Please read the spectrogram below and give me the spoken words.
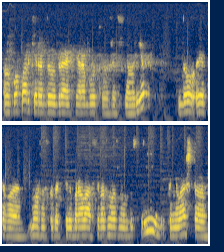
В аквапарке Родео Драйв я работаю уже 7 лет. До этого, можно сказать, перебрала всевозможные индустрии и поняла, что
